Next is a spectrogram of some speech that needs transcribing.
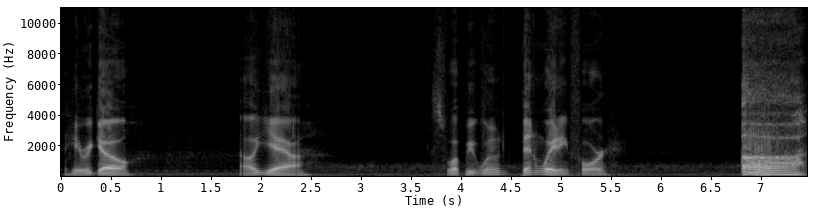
So here we go. Oh yeah. This is what we've been waiting for. Ugh.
